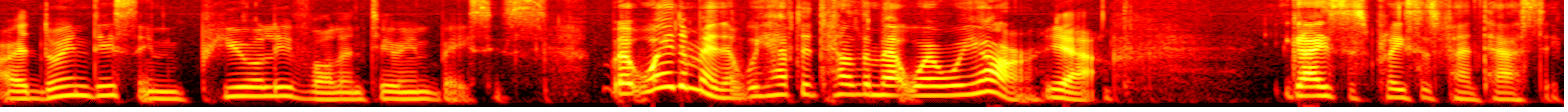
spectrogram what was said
are doing this in purely volunteering basis. But wait a minute, we have to tell them about where we are. Yeah. Guys, this place is fantastic.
